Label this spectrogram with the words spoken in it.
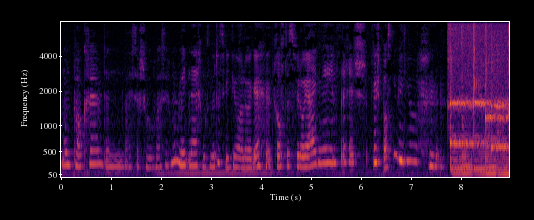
muss packen dann weiß ich schon, was ich mitnehmen muss. Ich muss nur das Video anschauen. Ich hoffe, dass es für euch irgendwie hilfreich ist. Viel Spaß beim Video!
